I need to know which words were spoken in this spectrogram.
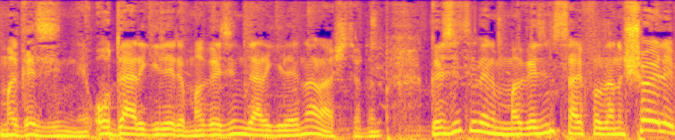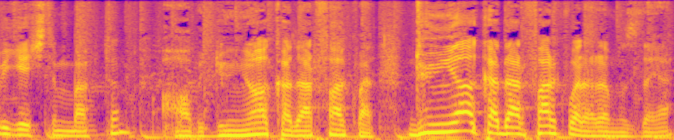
magazinli, o dergileri, magazin dergilerini araştırdım. Gazetelerin magazin sayfalarını şöyle bir geçtim baktım. Abi dünya kadar fark var. Dünya kadar fark var aramızda ya.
